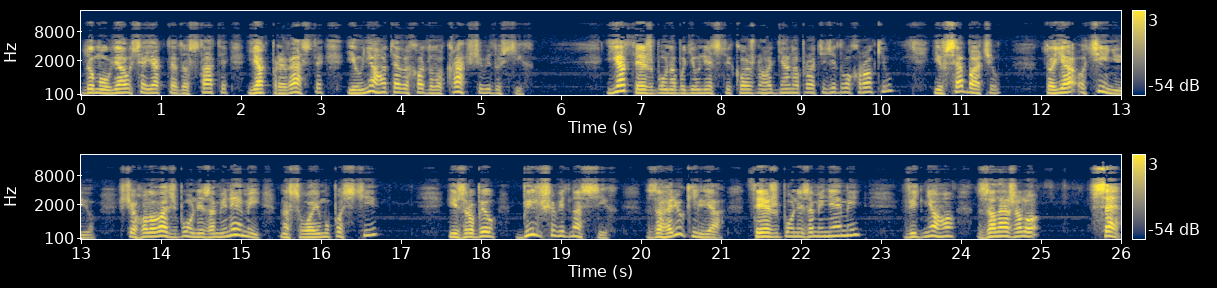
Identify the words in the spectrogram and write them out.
домовлявся, як те достати, як привезти, і у нього те виходило краще від усіх. Я теж був на будівництві кожного дня на протязі двох років і все бачив, то я оцінюю, що головач був незамінимий на своєму пості і зробив більше від нас всіх. Загарюк Ілля теж був незамінимий, від нього залежало все.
